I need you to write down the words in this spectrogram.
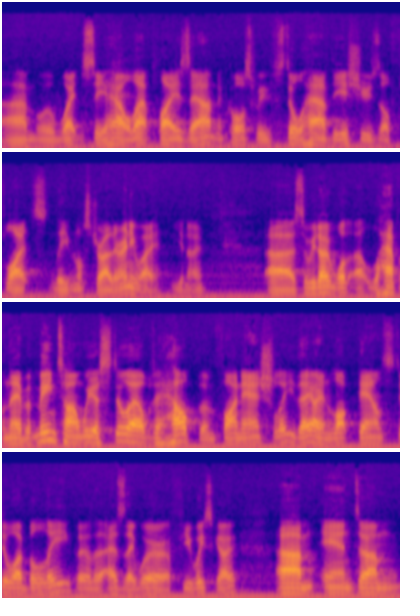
Um, we'll wait to see how all that plays out. And of course, we still have the issues of flights leaving Australia anyway, you know. Uh, so we don't know what will happen there. But meantime, we are still able to help them financially. They are in lockdown still, I believe, uh, as they were a few weeks ago. Um, and um,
